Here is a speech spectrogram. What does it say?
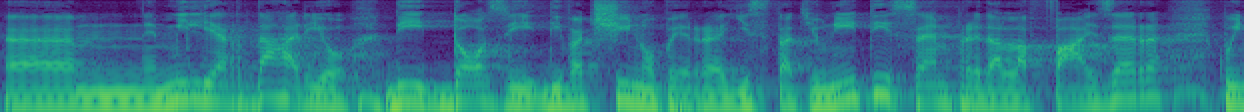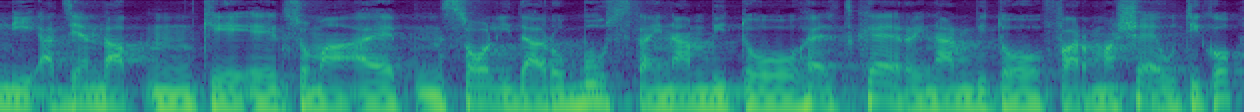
eh, miliardario di dosi di vaccino per gli Stati Uniti, sempre dalla Pfizer, quindi azienda mh, che eh, insomma è solida, robusta in ambito healthcare, in ambito farmaceutico.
